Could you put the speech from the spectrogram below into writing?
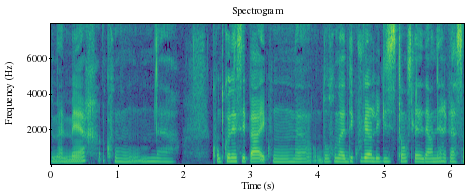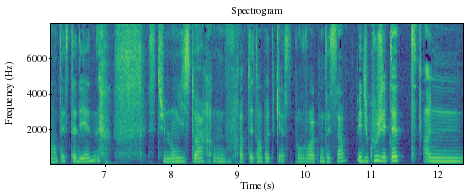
de ma mère qu'on ne connaissait pas et qu'on dont on a découvert l'existence l'année dernière grâce à un test ADN. C'est une longue histoire, on vous fera peut-être un podcast pour vous raconter ça. Et du coup, j'ai peut-être un,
